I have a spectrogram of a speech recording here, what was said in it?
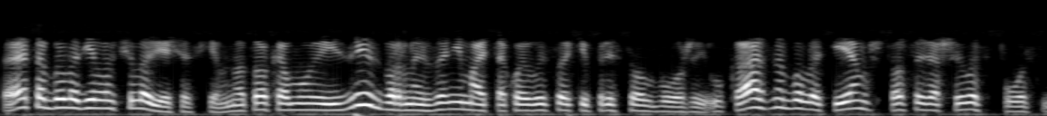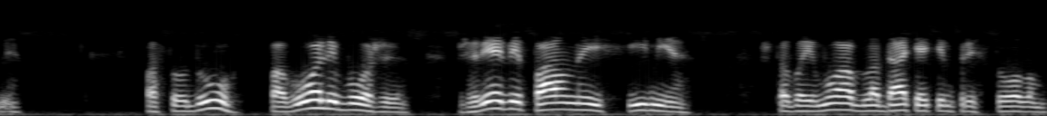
то это было делом человеческим, но то, кому из избранных занимать такой высокий престол Божий, указано было тем, что совершилось после. По суду, по воле Божию, жребий пал на Ефимия, чтобы ему обладать этим престолом.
